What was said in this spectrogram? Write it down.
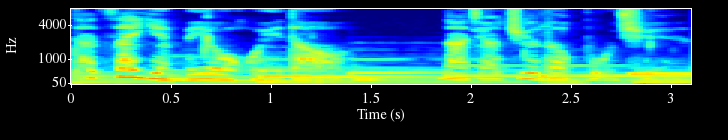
他再也没有回到那家俱乐部去。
